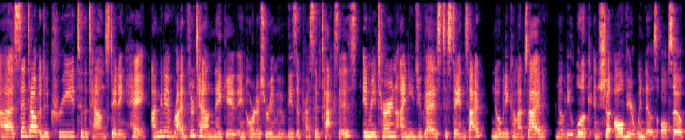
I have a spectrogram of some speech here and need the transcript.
uh, sent out a decree to the town stating, hey, I'm gonna ride through town naked in order to remove these oppressive taxes. In return, I need you guys to stay inside. Nobody come outside, nobody look, and shut all of your windows also.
